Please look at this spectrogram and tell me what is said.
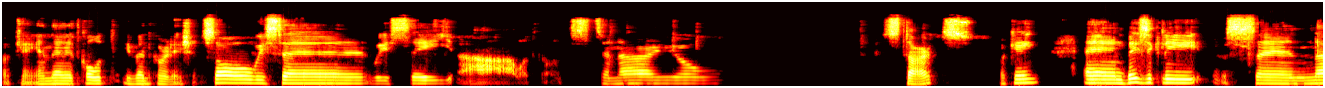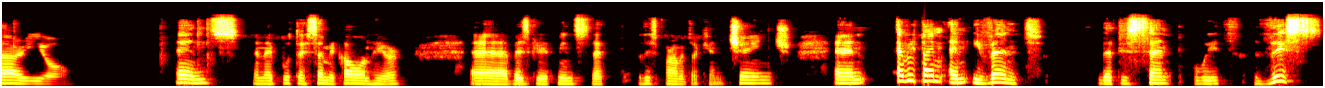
Okay, and then it called event correlation. So we said we say uh, what called scenario starts. Okay, and basically scenario ends, and I put a semicolon here. Uh, basically, it means that this parameter can change, and every time an event that is sent with this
